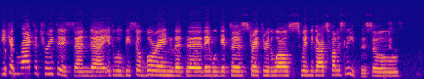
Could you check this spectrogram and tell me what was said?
He can write a treatise, and uh, it will be so boring that uh, they will get uh, straight through the walls when the guards fall asleep. So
